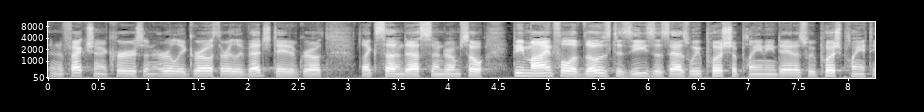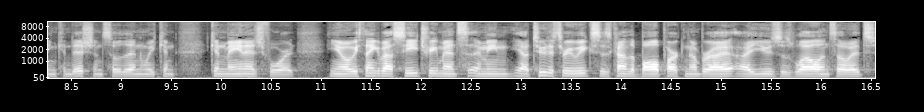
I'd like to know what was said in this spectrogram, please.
an infection occurs in early growth, early vegetative growth, like sudden death syndrome. So be mindful of those diseases as we push a planting date, as we push planting conditions, so then we can can manage for it. You know, we think about seed treatments. I mean, yeah, two to three weeks is kind of the ballpark number I, I use as well. And so it's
